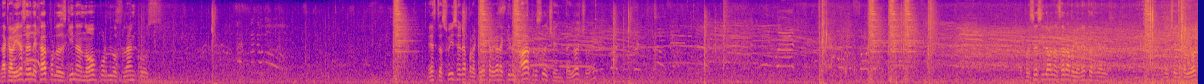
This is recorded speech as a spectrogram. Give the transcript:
La caballería se debe alejar por las esquinas, no por los flancos. Esta Suiza era para que ya cargar aquí los... Ah, pero es el 88, ¿eh? Al parecer sí le va a lanzar a bayoneta, señores. El 88.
